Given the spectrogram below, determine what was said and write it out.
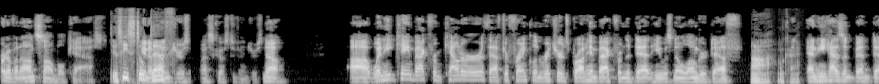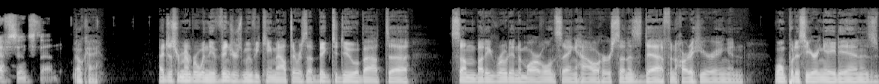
part of an ensemble cast Is he still in deaf? Avengers, West Coast Avengers. No. Uh, when he came back from Counter Earth after Franklin Richards brought him back from the dead, he was no longer deaf, Ah, okay, and he hasn't been deaf since then. okay. I just remember when the Avengers movie came out, there was a big to do about uh, somebody wrote into Marvel and saying how her son is deaf and hard of hearing and won't put his hearing aid in, is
